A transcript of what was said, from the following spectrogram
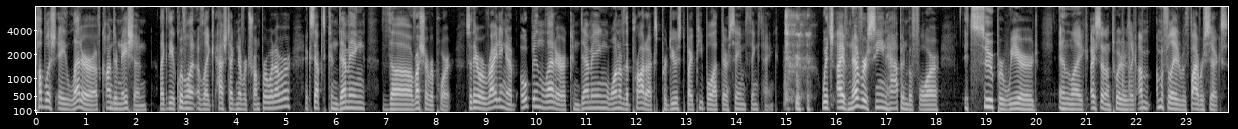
publish a letter of condemnation, like the equivalent of like hashtag Never Trump or whatever, except condemning the Russia report. So they were writing an open letter condemning one of the products produced by people at their same think tank, which I've never seen happen before. It's super weird. And like I said on Twitter, like I'm I'm affiliated with five or six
